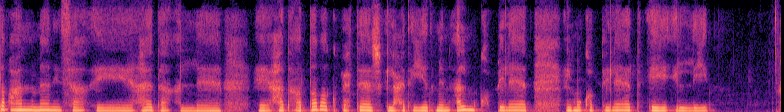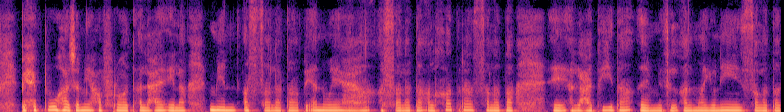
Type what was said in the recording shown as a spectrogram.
طبعا ما ننسى هذا هذا الطبق بيحتاج العديد من المقبلات المقبلات اللي بحبوها جميع أفراد العائلة من السلطة بأنواعها السلطة الخضراء السلطة آه، العديدة آه، مثل المايونيز سلطة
